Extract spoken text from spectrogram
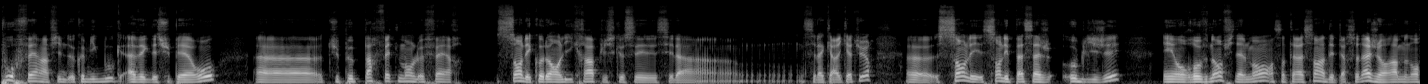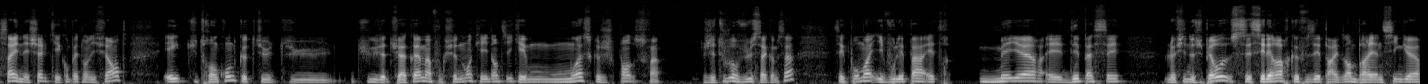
pour faire un film de comic book avec des super héros, tu peux parfaitement le faire sans les collants en lycra puisque c'est la la caricature, euh, sans les sans les passages obligés et en revenant finalement, en s'intéressant à des personnages et en ramenant ça à une échelle qui est complètement différente, et tu te rends compte que tu, tu, tu, tu as quand même un fonctionnement qui est identique. Et moi, ce que je pense, enfin, j'ai toujours vu ça comme ça, c'est que pour moi, il voulait pas être meilleur et dépasser le film de super-héros. C'est c'est l'erreur que faisait par exemple Brian Singer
